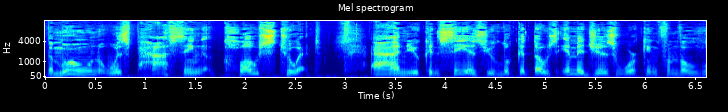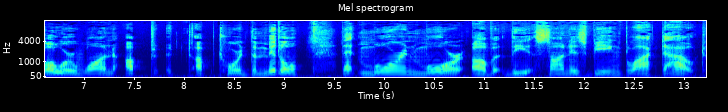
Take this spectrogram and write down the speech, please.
the moon was passing close to it. And you can see as you look at those images working from the lower one up up toward the middle that more and more of the sun is being blocked out.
